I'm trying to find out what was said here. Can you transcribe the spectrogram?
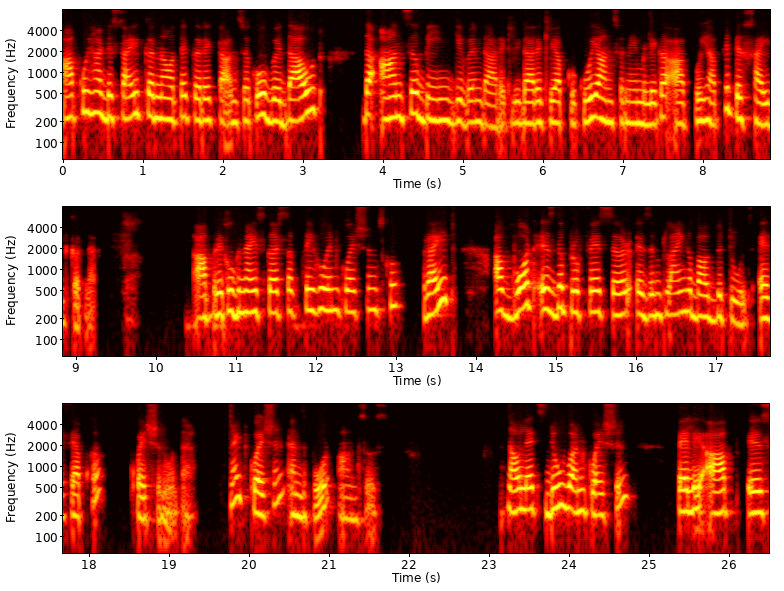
आपको यहाँ डिसाइड करना होता है करेक्ट आंसर को without the answer being given directly directly आपको कोई आंसर नहीं मिलेगा, आपको यहाँ पे डिसाइड करना है। आप रिकॉग्नाइज कर सकते हो इन क्वेश्चंस को राइट? अब what is the professor is implying about the tools ऐसे आपका क्वेश्चन होता है। right question and the four answers. Now let's do one question. pehle aap is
